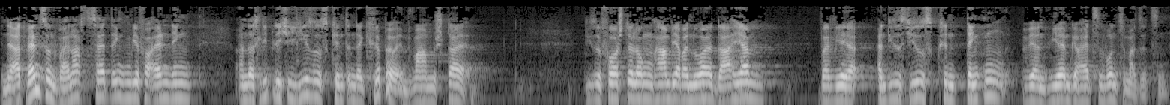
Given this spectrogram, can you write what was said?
In der Advents- und Weihnachtszeit denken wir vor allen Dingen an das liebliche Jesuskind in der Krippe im warmen Stall. Diese Vorstellungen haben wir aber nur daher, weil wir an dieses Jesuskind denken, während wir im geheizten Wohnzimmer sitzen.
